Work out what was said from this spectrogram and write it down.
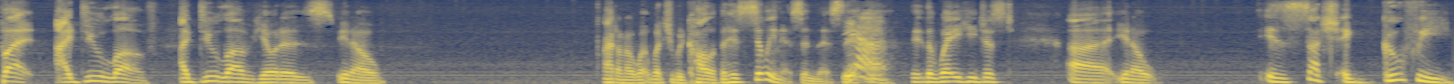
but I do love, I do love Yoda's, you know, I don't know what, what you would call it, but his silliness in this. Yeah. The, the way he just, uh, you know, is such a goofy,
